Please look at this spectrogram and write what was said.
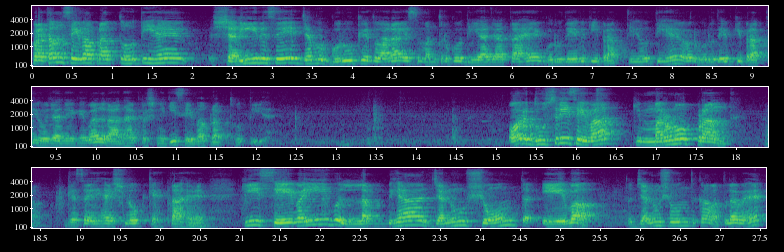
प्रथम सेवा प्राप्त होती है शरीर से जब गुरु के द्वारा इस मंत्र को दिया जाता है गुरुदेव की प्राप्ति होती है और गुरुदेव की प्राप्ति हो जाने के बाद राधा कृष्ण की सेवा प्राप्त होती है। और दूसरी सेवा कि मरणोपरांत हाँ, जैसे यह श्लोक कहता है कि सेवैव लभ्या जनुशोंत एव। तो जनुशोंत का मतलब है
